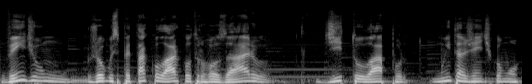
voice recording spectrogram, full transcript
Vem de um jogo espetacular contra o Rosário, dito lá por muita gente como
